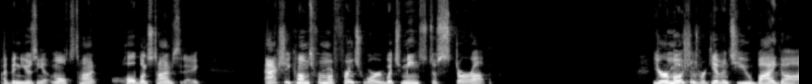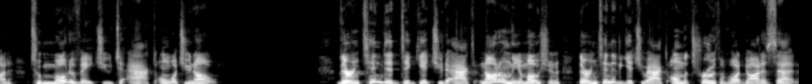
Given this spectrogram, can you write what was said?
I've been using it a whole bunch of times today, actually comes from a French word which means to stir up. Your emotions were given to you by God to motivate you to act on what you know. They're intended to get you to act not on the emotion, they're intended to get you to act on the truth of what God has said.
